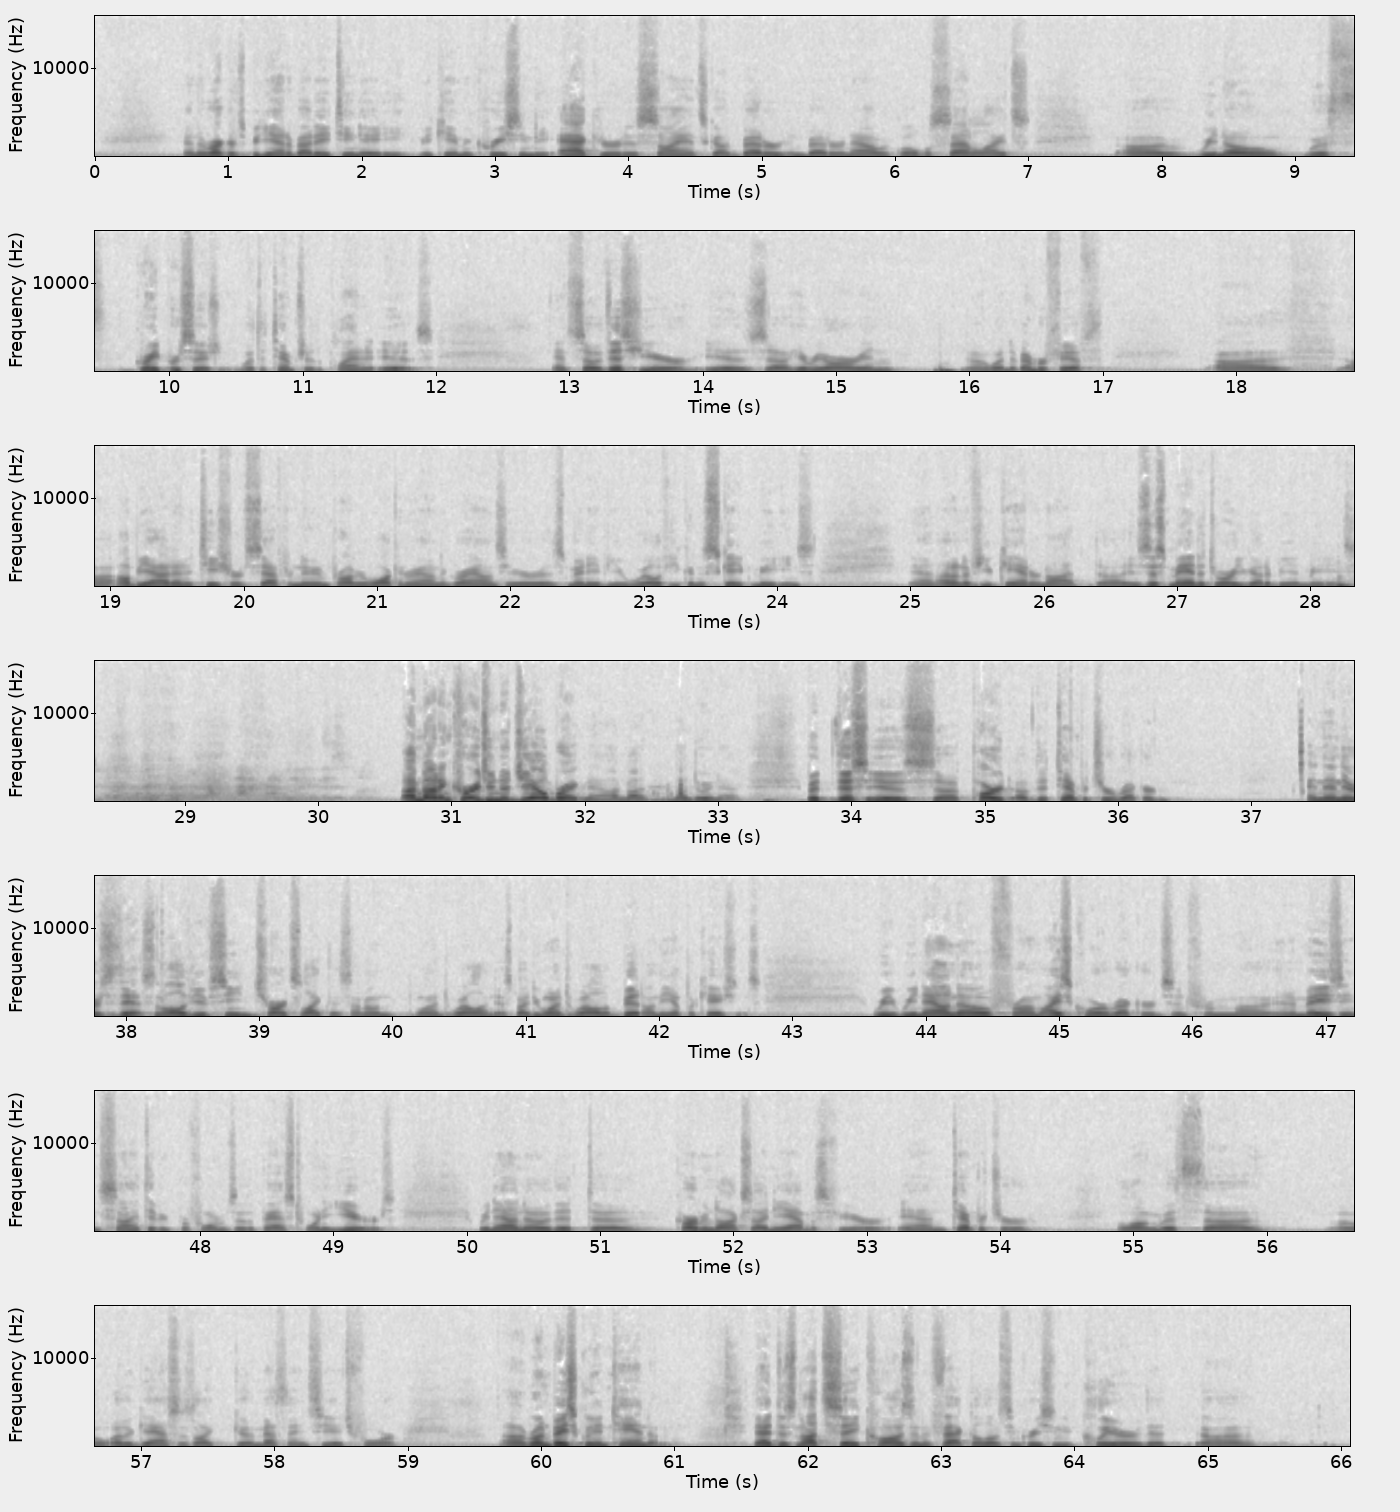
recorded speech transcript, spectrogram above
And the records began about 1880, became increasingly accurate as science got better and better. Now, with global satellites, uh, we know with great precision what the temperature of the planet is. And so this year is, uh, here we are in, uh, what, November 5th. Uh, uh, I'll be out in a t shirt this afternoon, probably walking around the grounds here, as many of you will, if you can escape meetings. And I don't know if you can or not. Uh, is this mandatory? You've got to be in meetings? I'm not encouraging a jailbreak now. I'm not, I'm not doing that. But this is uh, part of the temperature record. And then there's this, and all of you have seen charts like this. I don't want to dwell on this, but I do want to dwell a bit on the implications. We, we now know from ice core records and from uh, an amazing scientific performance of the past 20 years, we now know that uh, carbon dioxide in the atmosphere and temperature, along with uh, oh, other gases like uh, methane, CH4, uh, run basically in tandem. That does not say cause and effect, although it's increasingly clear that uh,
